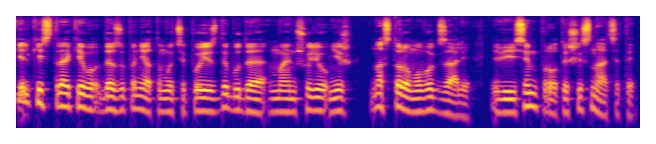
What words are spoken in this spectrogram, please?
Кількість треків, де зупинятимуться поїзди, буде меншою ніж на старому вокзалі 8 проти 16.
